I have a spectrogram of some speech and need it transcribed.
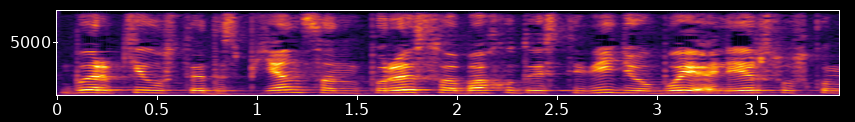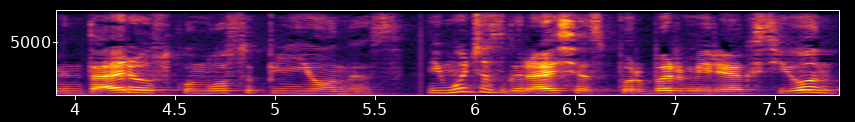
ver qué ustedes piensan. Por eso abajo de este vídeo voy a leer sus comentarios con las opiniones. Y muchas gracias por ver mi reacción.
